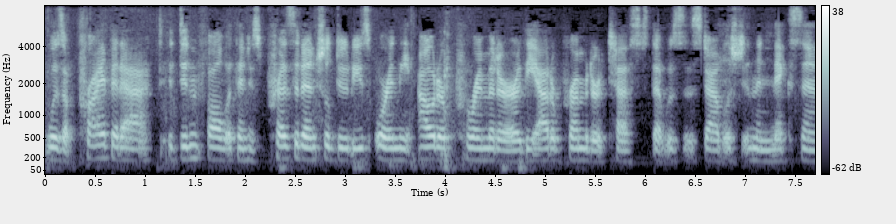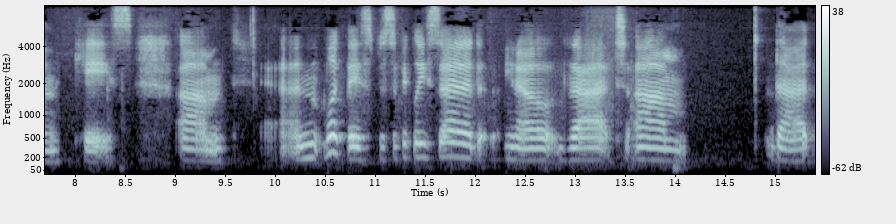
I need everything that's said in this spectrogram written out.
was a private act. It didn't fall within his presidential duties or in the outer perimeter the outer perimeter test that was established in the nixon case. Um, and look they specifically said you know that um, that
